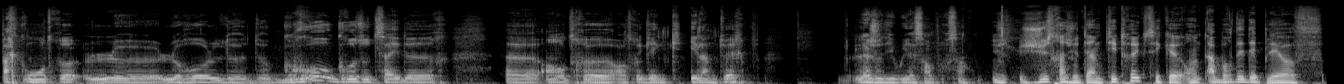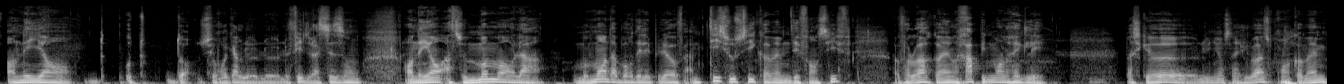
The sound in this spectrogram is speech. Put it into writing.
Par contre, le, le rôle de, de, gros gros outsider euh, entre, entre Genk et l'Antwerp, là je dis oui à 100%. Juste rajouter un petit truc, c'est qu'on abordait des playoffs en ayant, si on regarde le, le, le fil de la saison, en ayant à ce moment-là au moment d'aborder les playoffs, un petit souci quand même défensif, il va falloir quand même rapidement le régler. Parce que l'Union Saint-Gilloise prend quand même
